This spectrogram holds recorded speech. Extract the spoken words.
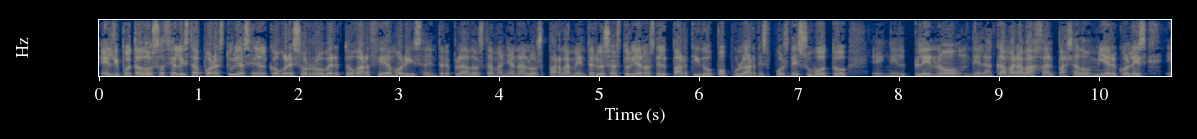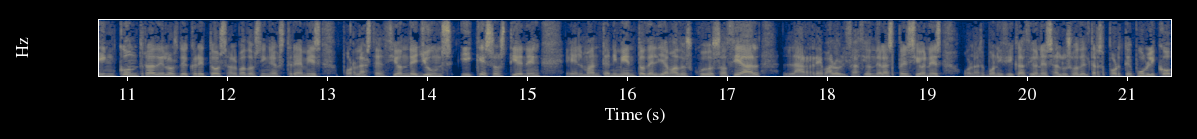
El diputado socialista por Asturias en el Congreso, Roberto García Morís, ha interpelado esta mañana a los parlamentarios asturianos del Partido Popular después de su voto en el Pleno de la Cámara Baja el pasado miércoles en contra de los decretos salvados in extremis por la abstención de Junts y que sostienen el mantenimiento del llamado escudo social, la revalorización de las pensiones o las bonificaciones al uso del transporte público.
